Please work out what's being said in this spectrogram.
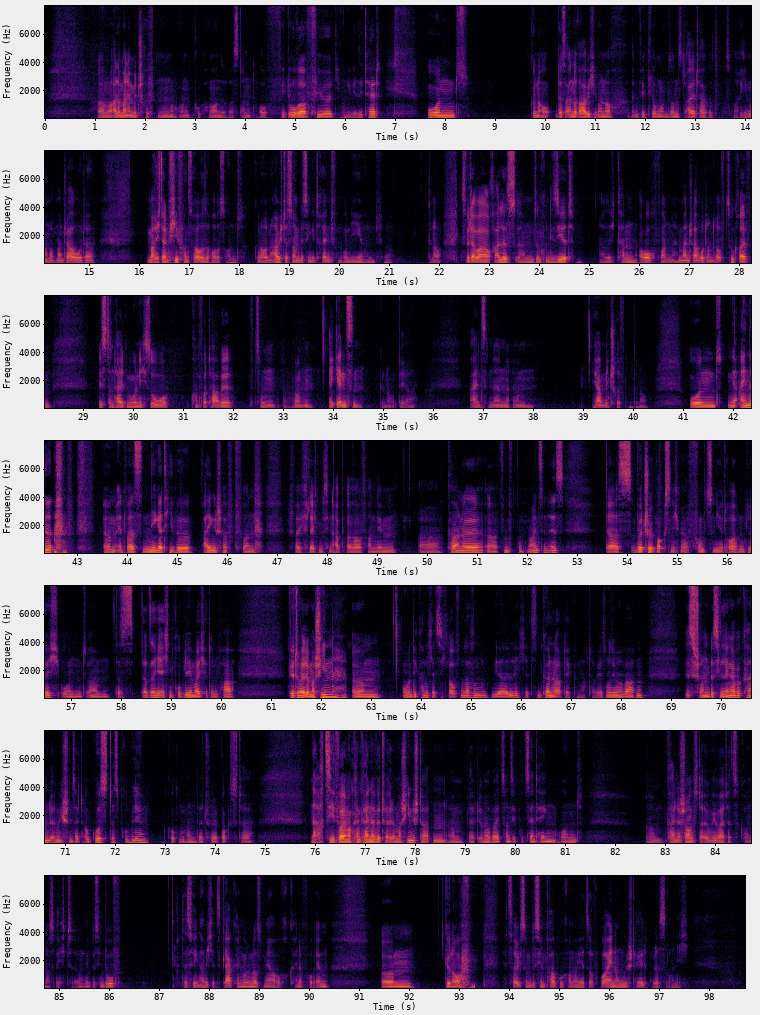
ähm, alle meine Mitschriften und Programme und sowas dann auf Fedora für die Universität. Und genau, das andere habe ich immer noch Entwicklung und sonst Alltag und sowas mache ich immer noch Manjaro oder mache ich dann viel von zu Hause aus und genau, dann habe ich das so ein bisschen getrennt von Uni und äh, genau. Das wird aber auch alles ähm, synchronisiert. Also ich kann auch von meinem Manjaro dann drauf zugreifen. Ist dann halt nur nicht so komfortabel zum ähm, Ergänzen genau der einzelnen ähm, ja, Mitschriften, genau. Und eine ähm, etwas negative Eigenschaft von, schweife ich vielleicht ein bisschen ab, aber von dem äh, Kernel äh, 5.19 ist, dass VirtualBox nicht mehr funktioniert ordentlich. Und ähm, das ist tatsächlich echt ein Problem, weil ich hatte ein paar virtuelle Maschinen ähm, und die kann ich jetzt nicht laufen lassen, weil ich jetzt ein Kernel-Update gemacht habe. Jetzt muss ich mal warten. Ist schon ein bisschen länger bekannt, irgendwie schon seit August das Problem. Mal gucken, wann VirtualBox da nachzieht, weil man kann keine virtuelle Maschine starten, ähm, bleibt immer bei 20% hängen und ähm, keine Chance, da irgendwie weiterzukommen. Das ist echt irgendwie ein bisschen doof. Deswegen habe ich jetzt gar kein Windows mehr, auch keine VM. Ähm, genau. Jetzt habe ich so ein bisschen ein paar Programme jetzt auf Wine umgestellt, weil das auch nicht,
